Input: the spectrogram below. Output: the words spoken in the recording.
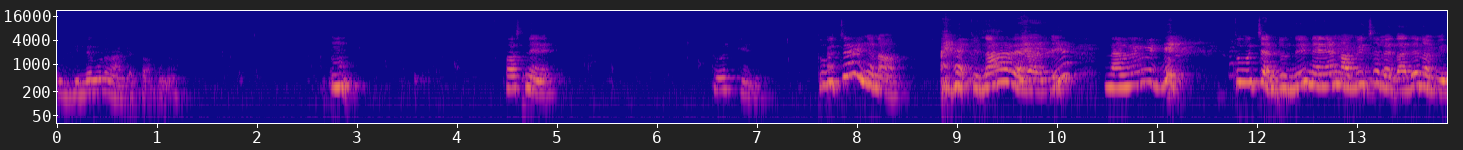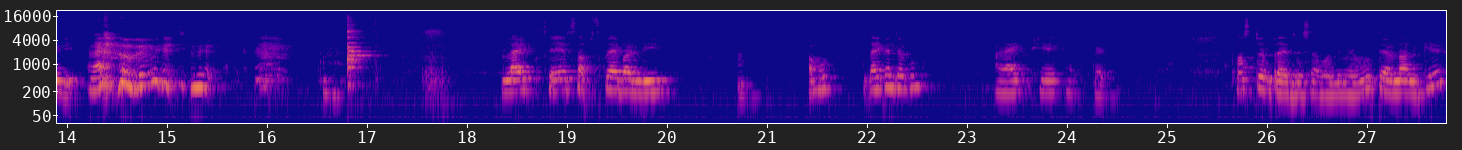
ఈ గిన్నె కూడా నాకేస్తాము ఫస్ట్ నేనే తూర్చిది తూచా ఇంకనా తిన్నానా లేదా అండి నవ్వి తూచి అంటుంది. నేనే నవ్వించలేదు అదే నవ్వింది. నవ్వి లైక్ షేర్ సబ్స్క్రైబ్ అండి. అమ్ము లైక్ అని చెప్పు. Like share subscribe first time try చేసామండి మేము తినడానికి.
